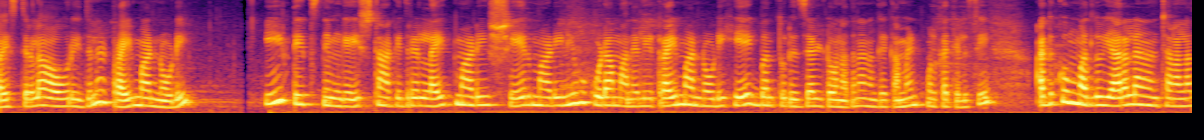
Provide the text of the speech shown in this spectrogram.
ಬಯಸ್ತಿರಲ್ಲ, ಅವರು ಇದನ್ನು ಟ್ರೈ ಮಾಡಿ ನೋಡಿ. ಈ ಟಿಪ್ಸ್ ನಿಮಗೆ ಇಷ್ಟ ಆಗಿದ್ರೆ ಲೈಕ್ ಮಾಡಿ, ಶೇರ್ ಮಾಡಿ. ನೀವು ಕೂಡ ಮನೇಲಿ ಟ್ರೈ ಮಾಡಿ ನೋಡಿ ಹೇಗೆ ಬಂತು ರಿಸಲ್ಟು ಅನ್ನೋದನ್ನು ನನಗೆ ಕಮೆಂಟ್ ಮೂಲಕ ತಿಳಿಸಿ. ಅದಕ್ಕೂ ಮೊದಲು ಯಾರೆಲ್ಲ ನನ್ನ ಚಾನಲ್ನ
